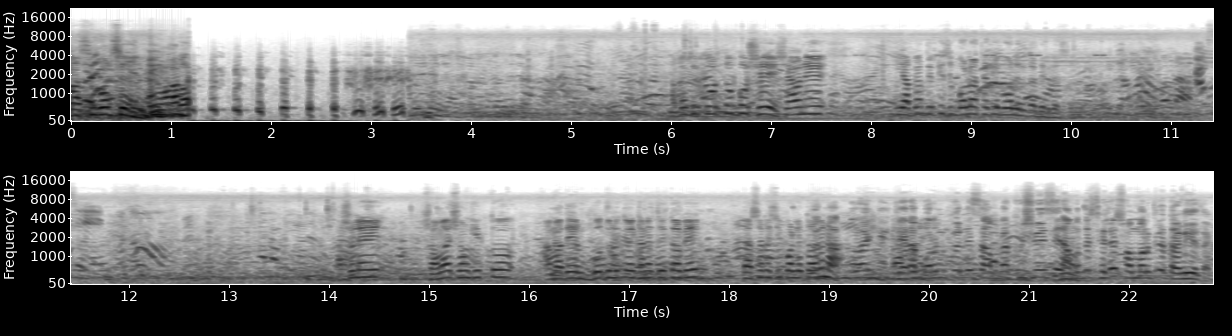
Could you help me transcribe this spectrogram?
মাসি করছে? আপনাদের কর্তব্য শেষ। এখন কি আপনাদের কিছু বলার থাকলে বলেন তাদের কাছে। আসলে সময় সংক্ষিপ্ত। আমাদের বদলিত এখানে যেতে হবে। পাশাপাশি করলে তো হবে না? যারা বরণ আমরা খুশি হয়েছি আমাদের ছেলে সম্মান করে তারা নিয়ে যাক।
